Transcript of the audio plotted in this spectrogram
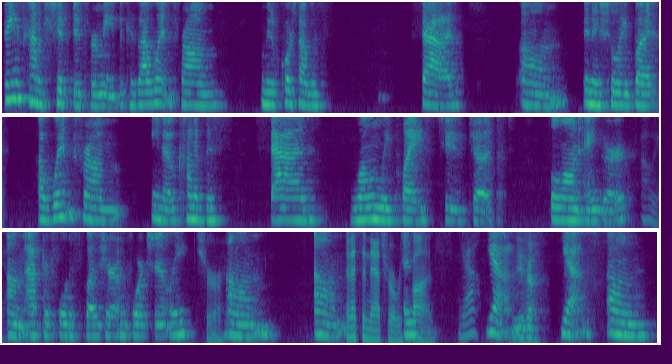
things kind of shifted for me because I went from, I mean, of course, I was sad um, initially, but I went from, you know, kind of this sad, lonely place to just full on anger oh, yeah. um, after full disclosure, unfortunately. Sure. Um, um, and that's a natural response. And, yeah. Yeah. Yeah. Yeah. Um,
